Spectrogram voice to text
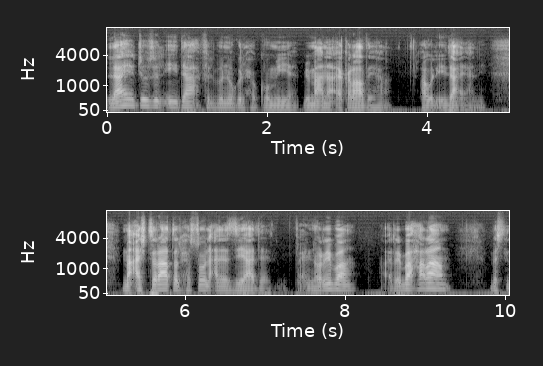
لا يجوز الإيداع في البنوك الحكومية بمعنى إقراضها أو الإيداع يعني مع اشتراط الحصول على الزيادة فإنه ربا. الربا حرام بس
